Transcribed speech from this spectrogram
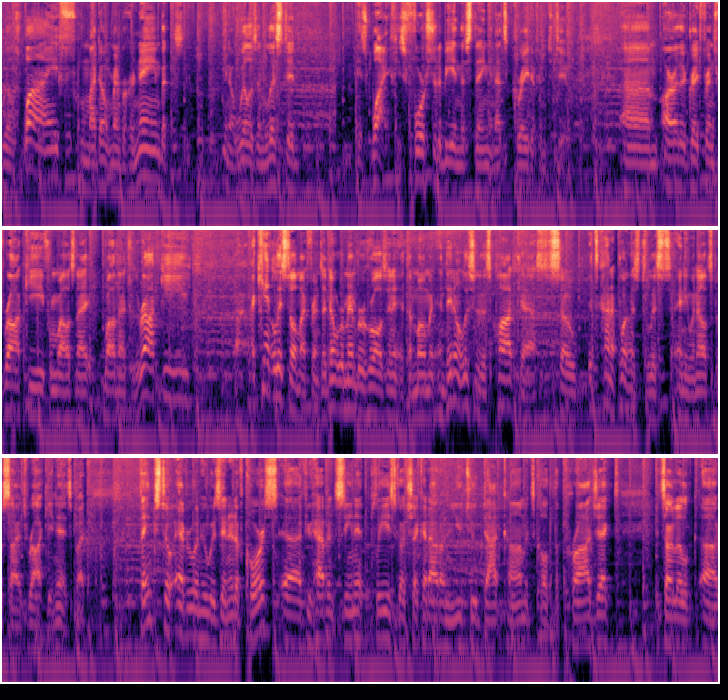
Will's wife, whom I don't remember her name, but you know, Will is enlisted his wife. He's forced her to be in this thing, and that's great of him to do. Um, our other great friends, Rocky from Wild, Night, Wild Nights with Rocky. I can't list all my friends. I don't remember who all's in it at the moment, and they don't listen to this podcast, so it's kind of pointless to list anyone else besides Rocky and Iz. But thanks to everyone who was in it, of course. Uh, if you haven't seen it, please go check it out on YouTube.com. It's called The Project. It's our little uh,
